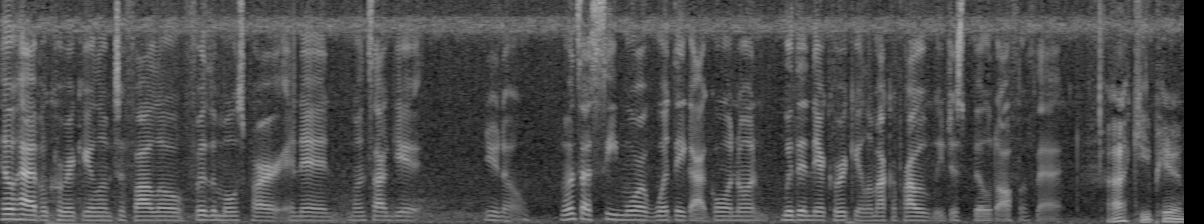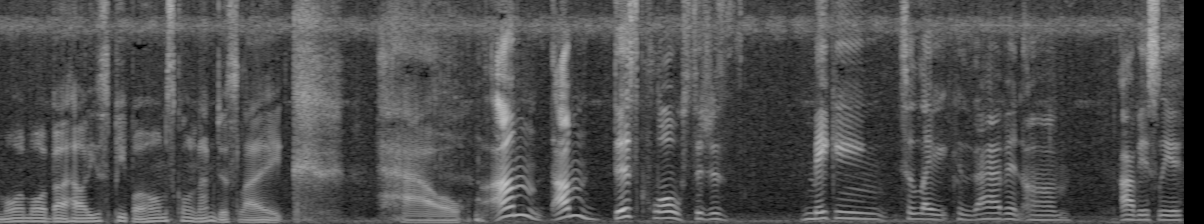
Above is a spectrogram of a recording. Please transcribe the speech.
he'll have a curriculum to follow for the most part. And then once I get, you know, once I see more of what they got going on within their curriculum, I could probably just build off of that. I keep hearing more and more about how these people are homeschooling. I'm just like, how? I'm I'm this close to just making to like because I haven't um obviously if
